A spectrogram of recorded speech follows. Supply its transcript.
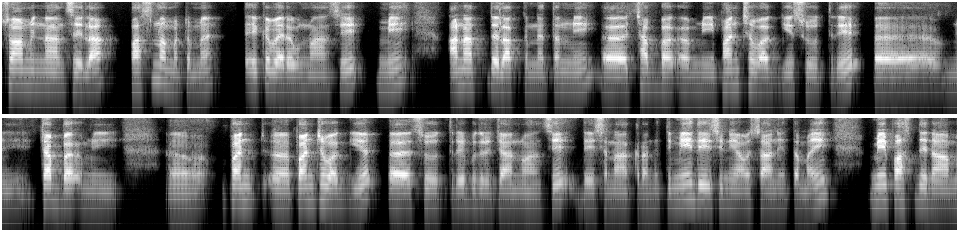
ස්වාමින්නාන්සේලා පස්නමටම ඒක වැරවුන් වහන්සේ මේ අනත්ද ලක්ක නැතන් මේ චබ්බ පංචවක්ගේ සූත්‍රය චබ්බ පංචවක්ගිය සූත්‍රය බුදුරජාණන් වහන්සේ දේශනා කරන්න ති මේ දේශනය අවසානය තමයි මේ පස් දෙනාම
